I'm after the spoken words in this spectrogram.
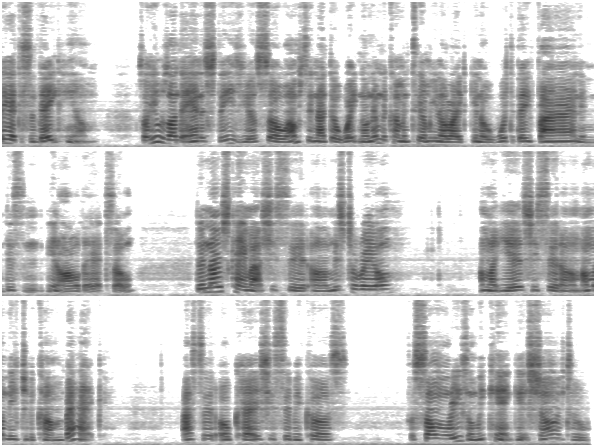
they had to sedate him. So he was under anesthesia. So I'm sitting out there waiting on them to come and tell me, you know, like, you know, what did they find and this and, you know, all that. So the nurse came out. She said, um, Miss Terrell. I'm like, yes. She said, um, I'm going to need you to come back. I said, okay. She said, because for some reason we can't get Sean to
